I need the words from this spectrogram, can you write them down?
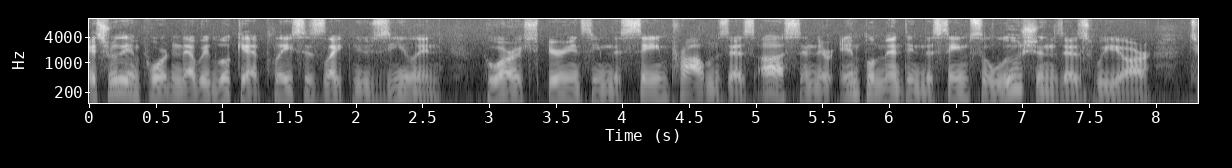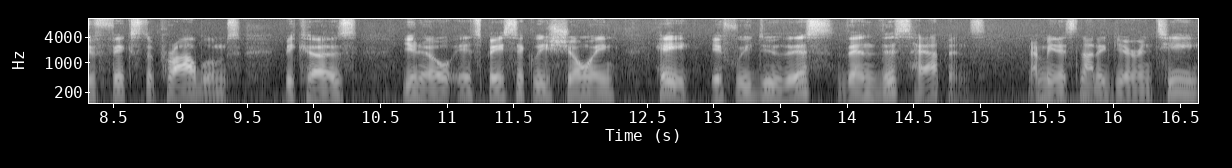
It's really important that we look at places like New Zealand who are experiencing the same problems as us and they're implementing the same solutions as we are to fix the problems because, you know, it's basically showing, hey, if we do this, then this happens. I mean, it's not a guarantee,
